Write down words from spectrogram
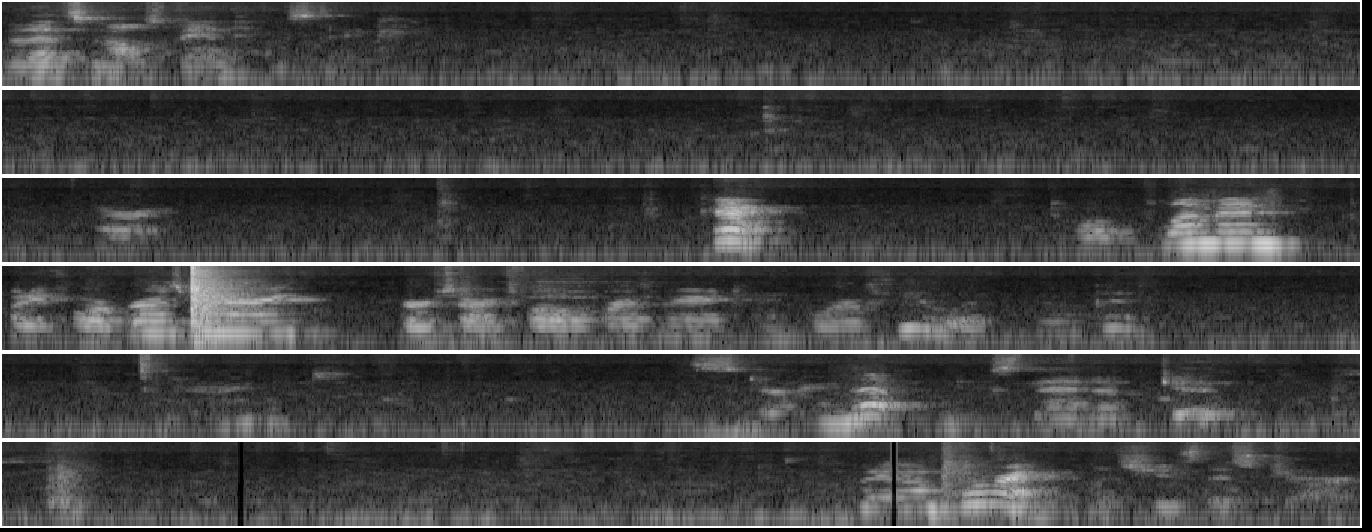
Well, that smells fantastic. All right. Okay. Twelve of lemon, twenty-four of rosemary, or sorry, twelve of rosemary, twenty-four of cedarwood. Real good. All right. Stir him up. Mix that up good. Do you want pouring? Let's use this jar.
